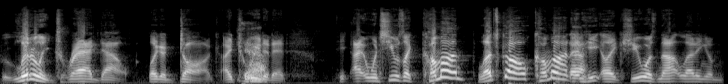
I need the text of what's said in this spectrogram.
literally dragged out like a dog. I tweeted it. He, I, when she was like, "Come on, let's go, come on," and he like she was not letting him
